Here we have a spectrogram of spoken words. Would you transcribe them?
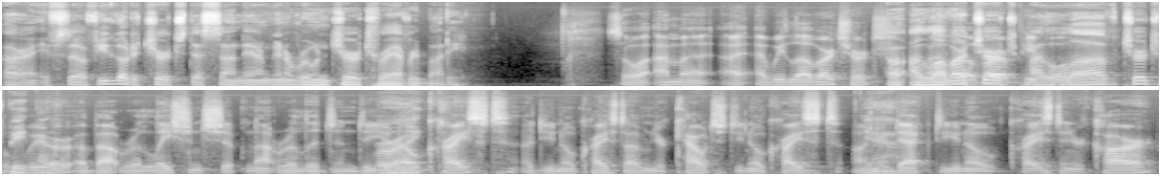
all right. If, so if you go to church this Sunday, I'm going to ruin church for everybody. So I'm a I, I, we love our church. I, I love our church. I people. love church people. We are about relationship, not religion. Do you know Christ? Or do you know Christ on your couch? Do you know Christ on your deck? Do you know Christ in your car?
